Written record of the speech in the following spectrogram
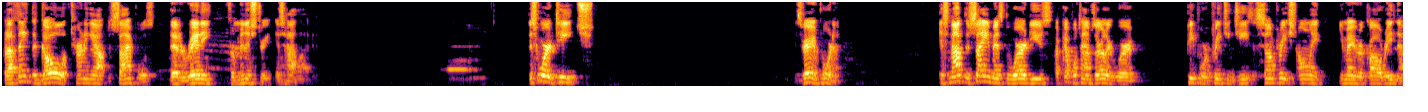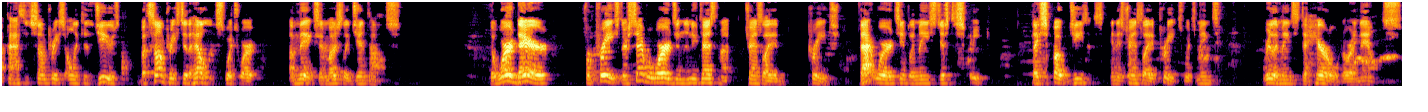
but I think the goal of turning out disciples that are ready for ministry is highlighted. This word teach is very important it's not the same as the word used a couple times earlier where people were preaching Jesus. Some preached only, you may recall reading that passage, some preached only to the Jews, but some preached to the Hellenists, which were a mix and mostly Gentiles. The word there for preach, there's several words in the New Testament translated preach. That word simply means just to speak. They spoke Jesus and it's translated preach, which means really means to herald or announce.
